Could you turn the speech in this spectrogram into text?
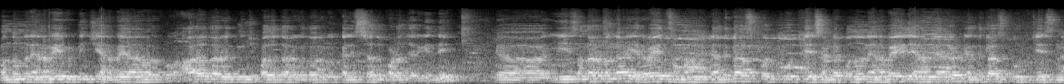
పంతొమ్మిది వందల ఎనభై ఒకటి నుంచి ఎనభై ఆరు వరకు ఆరో తరగతి నుంచి పదో తరగతి వరకు కలిసి చదువుకోవడం జరిగింది. ఈ సందర్భంగా ఇరవై ఐదు మనం టెన్త్ క్లాస్ పూర్తి చేసి అంటే పంతొమ్మిది వందల ఎనభై ఐదు ఎనభై ఆరులో టెన్త్ క్లాస్ పూర్తి చేసిన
